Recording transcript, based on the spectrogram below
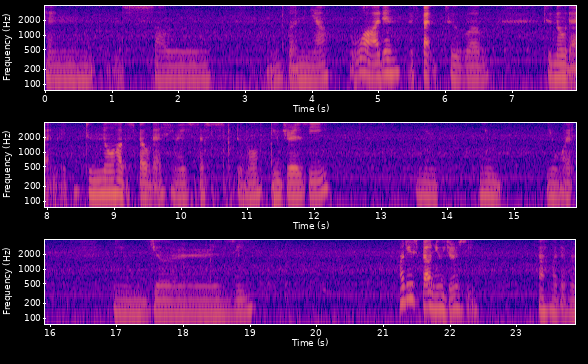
Pennsylvania. Wow, I didn't expect to um, to know that, to know how to spell that. Anyways, let's do more. New Jersey. New, New, New what? New Jersey. How do you spell New Jersey? Ah, whatever.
